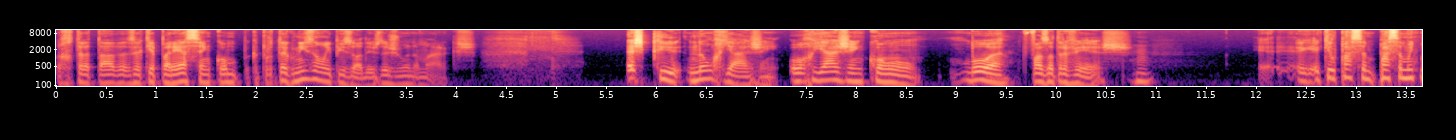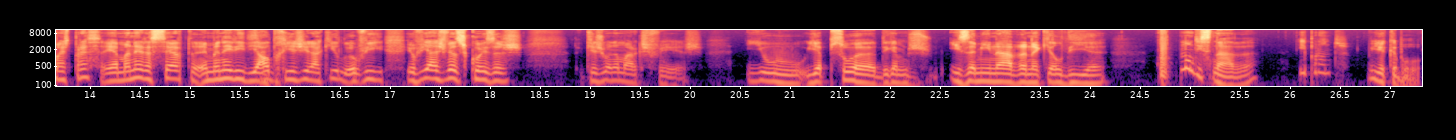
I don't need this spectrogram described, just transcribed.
retratadas, que aparecem como que protagonizam episódios da Joana Marques, as que não reagem ou reagem com boa, faz outra vez. Hum. Aquilo passa, passa muito mais depressa. É a maneira certa, a maneira ideal Sim. de reagir àquilo. Eu vi, eu vi às vezes coisas que a Joana Marques fez e, o, e a pessoa, digamos, examinada naquele dia não disse nada e pronto. E acabou.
